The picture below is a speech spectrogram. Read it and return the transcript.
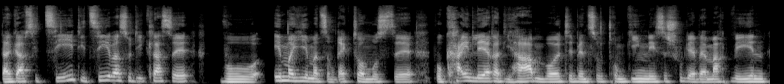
Dann gab es die C. Die C war so die Klasse, wo immer jemand zum Rektor musste, wo kein Lehrer die haben wollte, wenn es so drum ging, nächstes Schuljahr, wer macht wen,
